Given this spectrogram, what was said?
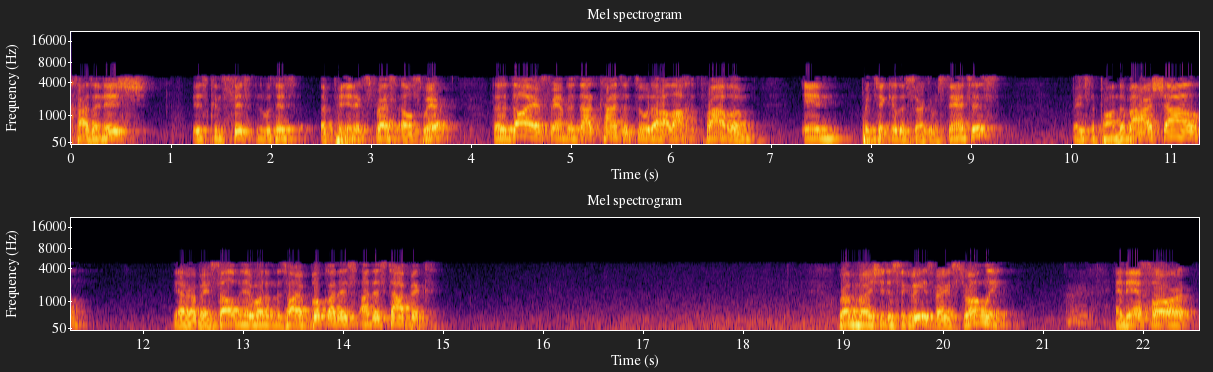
Chazon Ish is consistent with his opinion expressed elsewhere that a diaphragm does not constitute a halachic problem in particular circumstances, based upon the Maharshal. Yeah, Rabbi Feldman wrote an entire book on this on this topic. Rabbi Moshe disagrees very strongly, and therefore,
